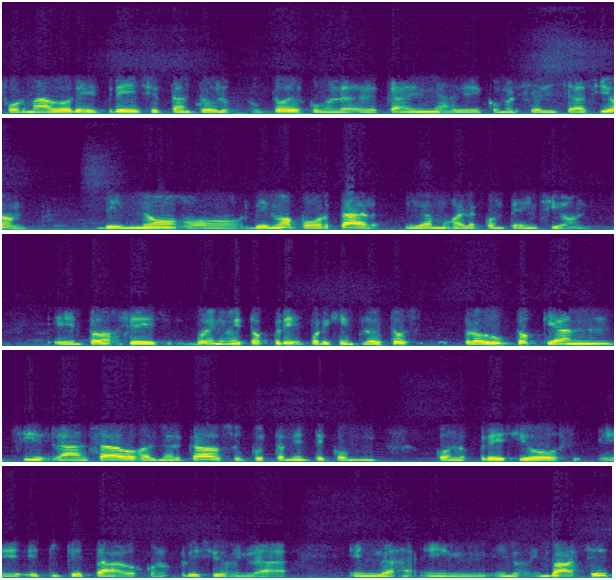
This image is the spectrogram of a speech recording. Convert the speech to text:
formadores de precios, tanto de los productores como de las cadenas de comercialización, de no, de no aportar, digamos, a la contención. Entonces, bueno, estos, por ejemplo, estos productos que han sido lanzados al mercado supuestamente con, con los precios eh, etiquetados, con los precios en la en, la, en, los envases.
